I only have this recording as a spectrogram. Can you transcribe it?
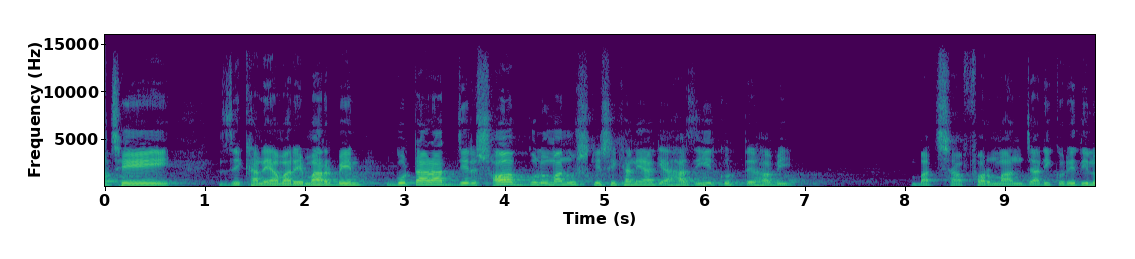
আছে। যেখানে আমারে মারবেন, গোটা রাজ্যের সবগুলো মানুষকে সেখানে আগে হাজির করতে হবে। বাদশাহ ফরমান জারি করে দিল,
